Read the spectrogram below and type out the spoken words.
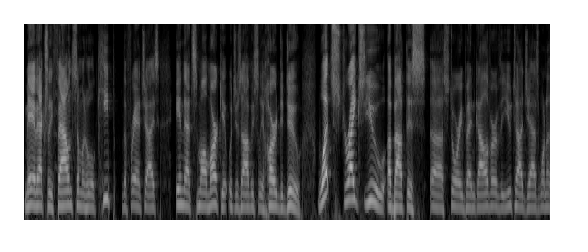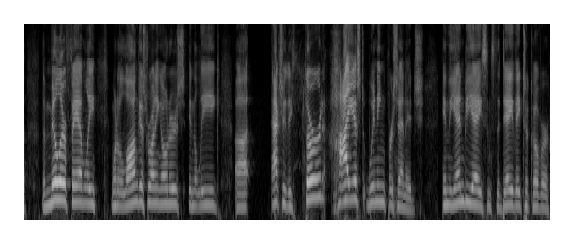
may have actually found someone who will keep the franchise in that small market, which is obviously hard to do. What strikes you about this uh, story, Ben Golliver of the Utah Jazz, one of the Miller family, one of the longest-running owners in the league, uh, actually the third highest winning percentage in the NBA since the day they took over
